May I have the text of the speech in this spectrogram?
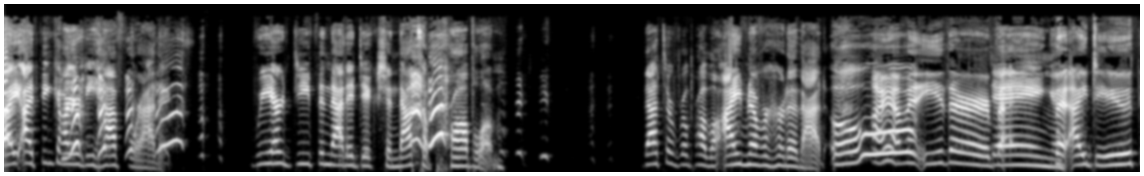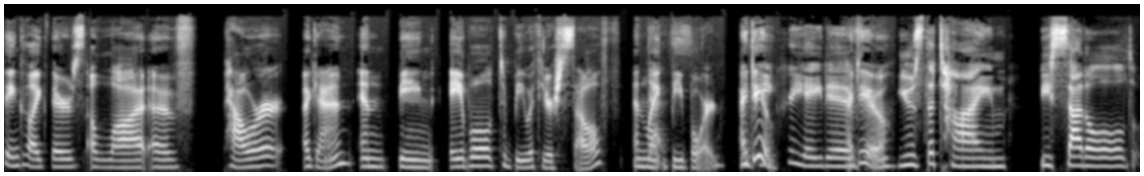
I, I think I already have four addicts. We are deep in that addiction. That's a problem. That's a real problem. I've never heard of that. Oh, I haven't either. But, Dang. but I do think like there's a lot of power again and being able to be with yourself and like Yes. be bored. I And do. Be creative. I do. Use the time. Be settled.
